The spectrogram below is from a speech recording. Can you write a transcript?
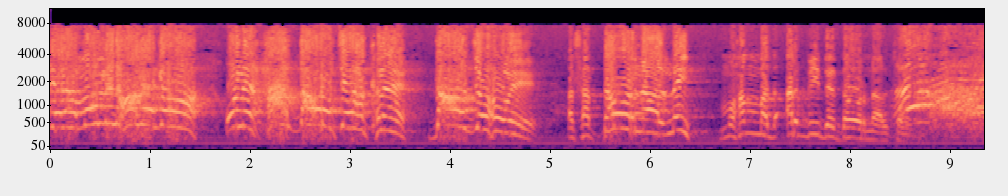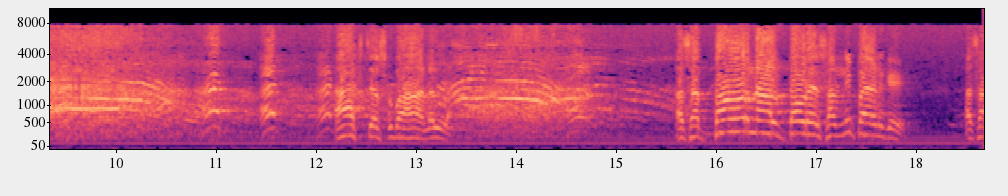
جڑا مومن ہوے گا، انہیں ہر دور چکھنا دور جو ہوے اصا دور نال نہیں، محمد عربی دے دور نال چل آخ سبحان اللہ۔ اصا دور نال دورے سن نہیں پہن گے۔ اصا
